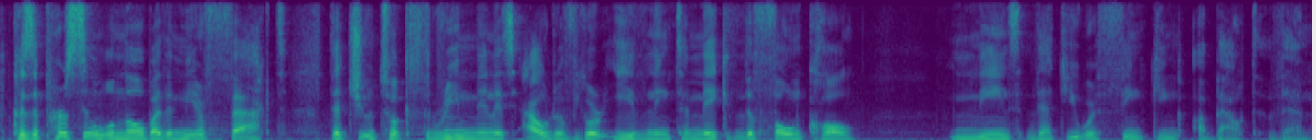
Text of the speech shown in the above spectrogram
Because the person will know by the mere fact that you took three minutes out of your evening to make the phone call means that you were thinking about them.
